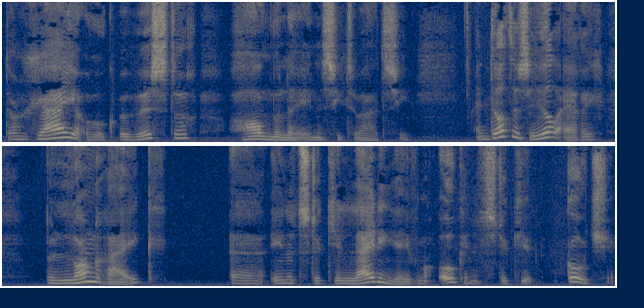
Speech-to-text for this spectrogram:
dan ga je ook bewuster handelen in een situatie. En dat is heel erg belangrijk uh, in het stukje leiding geven, maar ook in het stukje coachen.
